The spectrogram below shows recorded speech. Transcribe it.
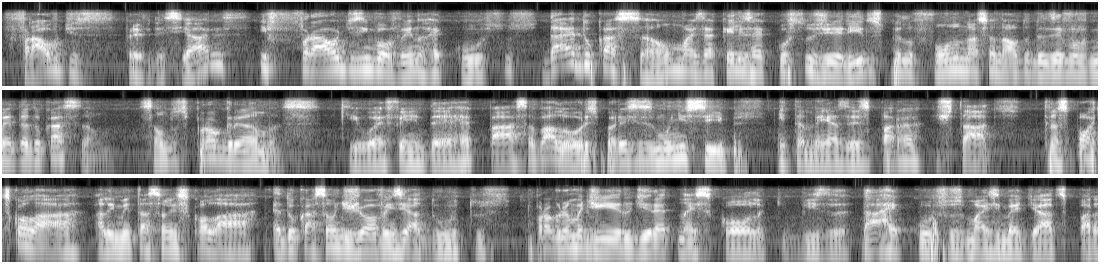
fraudes previdenciárias e fraudes envolvendo recursos da educação, mas aqueles recursos geridos pelo Fundo Nacional do Desenvolvimento da Educação. São dos programas que o FNDE repassa valores para esses municípios e também às vezes para estados transporte escolar, alimentação escolar, educação de jovens e adultos, um programa Dinheiro Direto na Escola, que visa dar recursos mais imediatos para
